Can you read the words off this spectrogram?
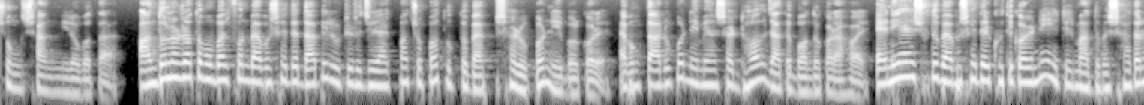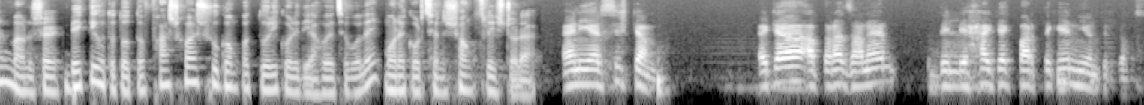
সুংসাং নীরবতা। আন্দোলনরত মোবাইল ফোন ব্যবসায়ীদের দাবি রুটি রুজির একমাত্র পথ উক্ত ব্যবসার উপর নির্ভর করে এবং তার উপর নেমে আসার ঢল যাতে বন্ধ করা হয়। এনআইআর শুধু ব্যবসায়ীদের ক্ষতি করেনি এটির মাধ্যমে সাধারণ মানুষের ব্যক্তিগত তথ্য ফাঁস হওয়ার সুগম পথ তৈরি করে দেওয়া হয়েছে বলে মনে করছেন সংশ্লিষ্টরা। এনইআর সিস্টেম এটা আপনারা জানেন, দিল্লি হাইটেক পার্ক থেকে নিয়ন্ত্রিত হচ্ছে।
